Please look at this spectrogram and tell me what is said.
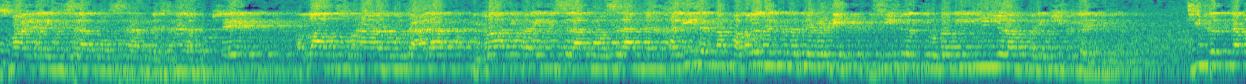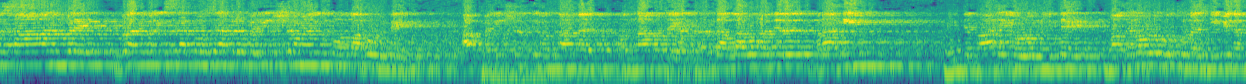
ഇസ്മായിൽ അലി ഇസ്ലാത്തു വസ്സലാമിന്റെ ജനനം. പക്ഷേ അള്ളാഹു സുബ്ഹാനഹു ചാല ഇബ്രാഹിം അലി ഇസ്ലാത്തു വസ്സലാമിന് ഖലീൽ എന്ന പദവി നൽകുന്നതിന് വേണ്ടി ജീവിതത്തിലുടനീളം പരീക്ഷിക്കുകയായിരുന്നു ജീവിതത്തിന്റെ അവസാനം വരെ ഇബ്രാഹിം അലി ഇസ്ലാത്തു വസ്സലാമിന്റെ പരീക്ഷണമായിരുന്നു അള്ളാഹുവിന്റെ. ആ പരീക്ഷണത്തിൽ ഒന്നാണ് ഒന്നാമത്തെ യാത്ര. എന്താ അള്ളാഹു പറഞ്ഞത്? ഇബ്രാഹിം നിന്റെ ഭാര്യയോടും നിന്റെ മകനോടുമൊത്തുള്ള ജീവിതം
